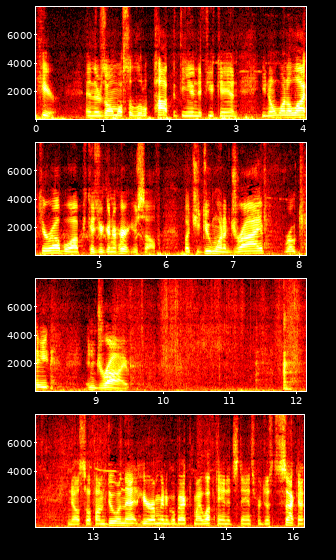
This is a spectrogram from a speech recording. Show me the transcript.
here and there's almost a little pop at the end if you can you don't want to lock your elbow up because you're going to hurt yourself but you do want to drive, rotate, and drive. You know, so if I'm doing that here, I'm going to go back to my left-handed stance for just a second.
